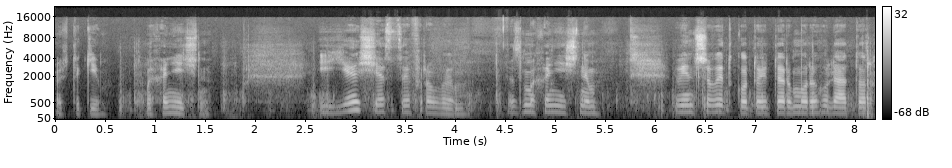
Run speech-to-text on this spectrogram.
Ось таким механічним. І є ще з цифровим. З механічним. Він швидко той терморегулятор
